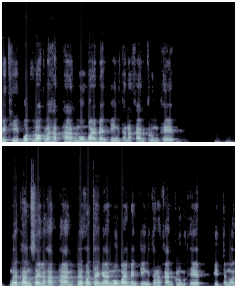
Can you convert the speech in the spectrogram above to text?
วิธีปลดล็อกรหัสผ่านโมบายแบงกิ้งธนาคารกรุงเทพ เมื่อท่านใส่รหัสผ่านเพื่อเข้าใช้งานโมบายแบงกิ้งธนาคารกรุงเทพผิดจำนวน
